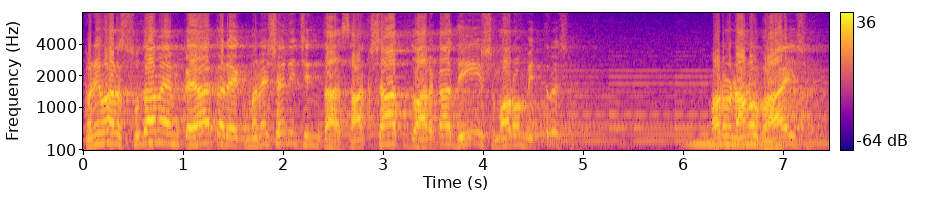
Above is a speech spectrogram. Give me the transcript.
ઘણી વાર સુદામા એમ કયા કરે કે મને શેની ચિંતા? સાક્ષાત દ્વારકાધીશ મારો મિત્ર છે. મારો નાનો ભાઈ છે.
